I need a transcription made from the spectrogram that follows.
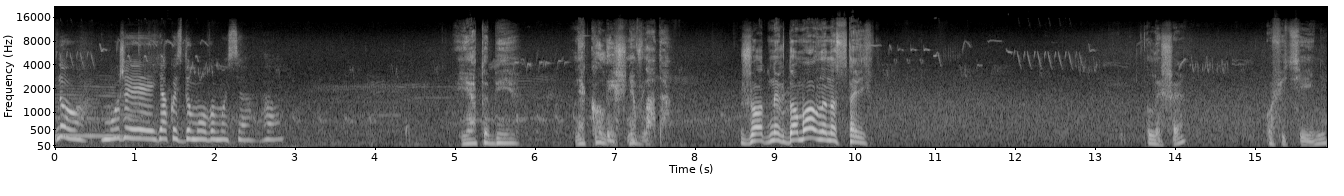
Ну, може, якось домовимося. Га? Я тобі не колишня влада. Жодних домовленостей. Лише офіційні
